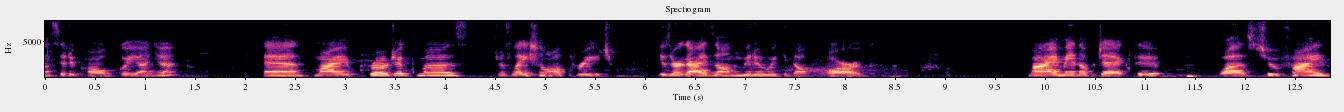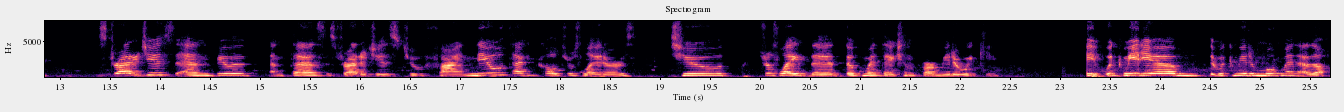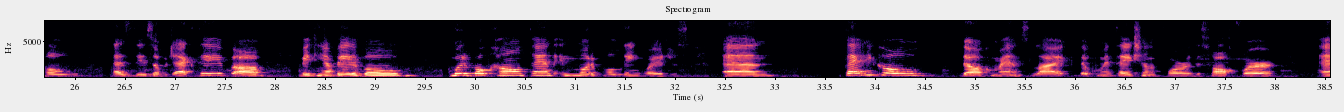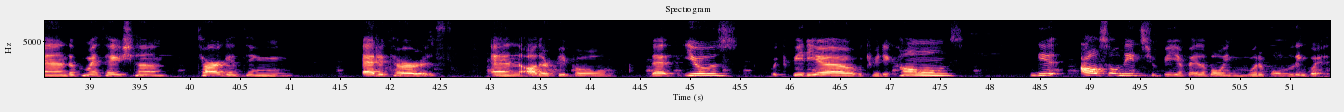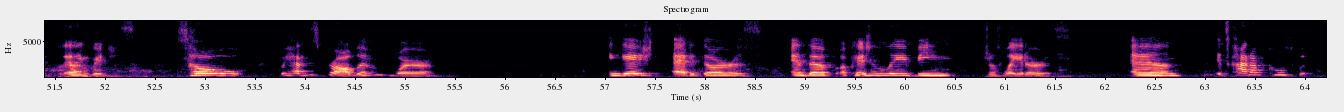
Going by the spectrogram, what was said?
a city called Goiânia. And my project was translation outreach user guides on MediaWiki.org. My main objective was to find strategies and build and test strategies to find new technical translators to translate the documentation for MediaWiki. The Wikimedia, the Wikimedia movement as a whole has this objective of making available multiple content in multiple languages and technical documents like documentation for the software and documentation targeting editors and other people that use Wikipedia, Wikimedia Commons, also needs to be available in multiple languages. So we have this problem where engaged editors end up occasionally being translators, and it's kind of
